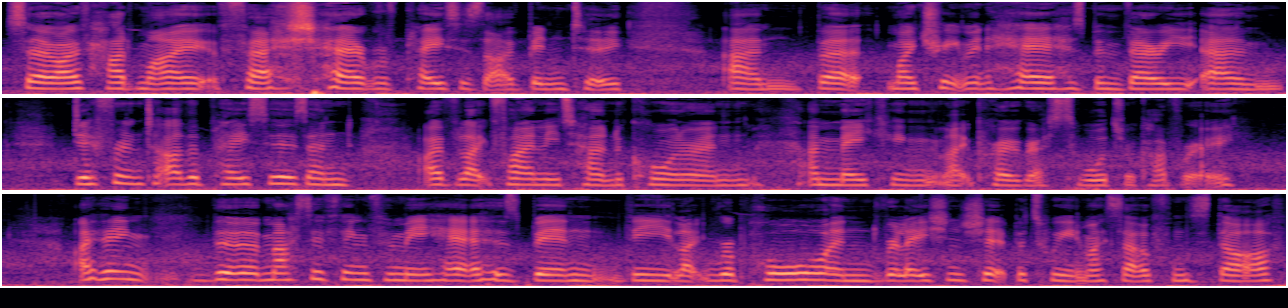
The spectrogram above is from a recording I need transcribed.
so I've had my fair share of places that I've been to. Um, but my treatment here has been very um, different to other places, and I've like finally turned a corner and I'm making like progress towards recovery. I think the massive thing for me here has been the like rapport and relationship between myself and staff.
